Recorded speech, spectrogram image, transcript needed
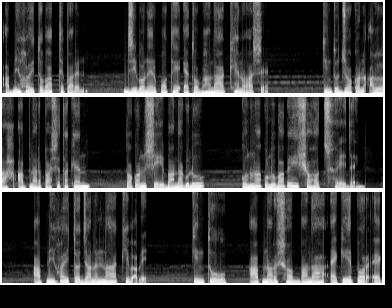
আপনি হয়তো ভাবতে পারেন, জীবনের পথে এত বাধা কেন আসে? কিন্তু যখন আল্লাহ আপনার পাশে থাকেন, তখন সেই বাঁধাগুলো কোনো না কোনোভাবেই সহজ হয়ে যায়। আপনি হয়তো জানেন না কীভাবে, কিন্তু আপনার সব বাঁধা একের পর এক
